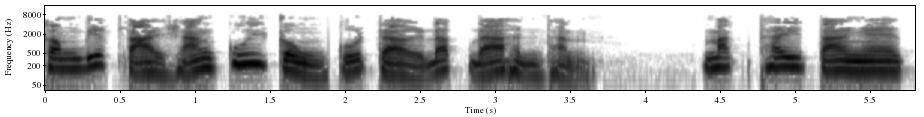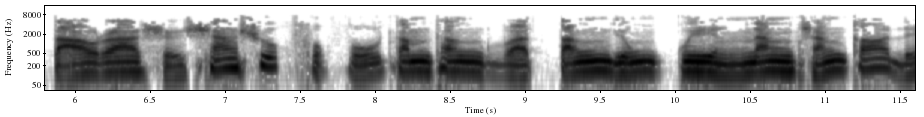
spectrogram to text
Không biết tài sản cuối cùng của trời đất đã hình thành mắt thấy tai nghe tạo ra sự sáng suốt phục vụ tâm thân và tận dụng quyền năng sẵn có để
